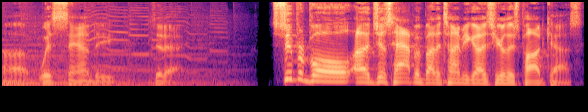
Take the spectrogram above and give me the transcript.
uh, with Sandy today. Super Bowl uh, just happened by the time you guys hear this podcast.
